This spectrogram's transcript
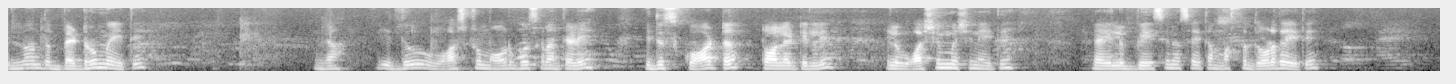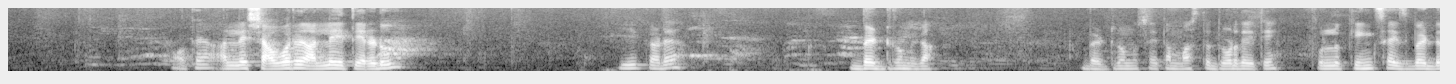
ಇಲ್ಲೊಂದು ಬೆಡ್ರೂಮ್ ಐತಿ. ಈಗ ಇದು ವಾಶ್ರೂಮ್ ಅವ್ರಿಗೋಸ್ಕರ ಅಂತೇಳಿ. ಇದು ಸ್ಕ್ವಾಟ್ ಟಾಯ್ಲೆಟ್ ಇಲ್ಲಿ. ಇಲ್ಲಿ ವಾಷಿಂಗ್ ಮೆಷಿನ್ ಐತಿ. ಇಲ್ಲಿ ಬೇಸಿನ ಸಹಿತ ಮಸ್ತ್ ದೊಡ್ಡದೈತಿ. ಓಕೆ ಅಲ್ಲೇ ಶವರ್ ಅಲ್ಲೇ ಐತಿ ಎರಡು. ಈ ಕಡೆ ಬೆಡ್ರೂಮ್ ಈಗ. ಬೆಡ್ರೂಮ್ ಸಹಿತ ಮಸ್ತ್ ದೊಡ್ಡದೈತಿ. ಫುಲ್ ಕಿಂಗ್ ಸೈಜ್ ಬೆಡ್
